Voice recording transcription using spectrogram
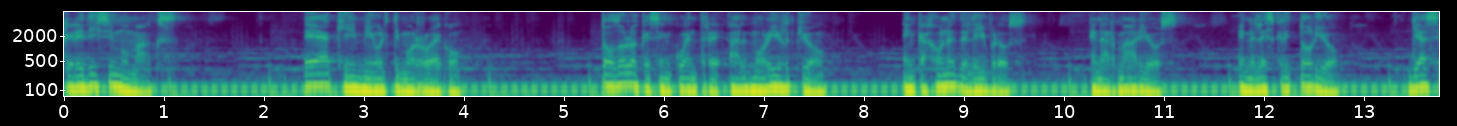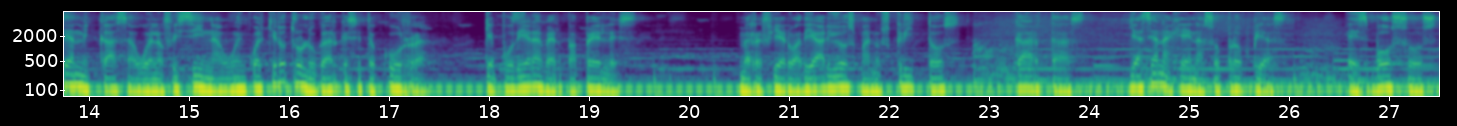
Queridísimo Max, he aquí mi último ruego. Todo lo que se encuentre al morir yo, en cajones de libros, en armarios, en el escritorio, ya sea en mi casa o en la oficina o en cualquier otro lugar que se te ocurra que pudiera haber papeles. Me refiero a diarios, manuscritos, cartas, ya sean ajenas o propias, esbozos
